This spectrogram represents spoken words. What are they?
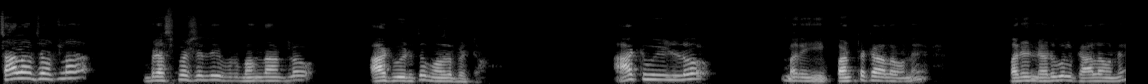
చాలా చోట్ల ఇప్పుడు ఎస్పెషల్లీ ఇప్పుడు మన దాంట్లో ఆకువీడితో మొదలుపెట్టాం. ఆకువీడిలో మరి పంట కాలంనే పన్నెండు అడుగుల కాలంనే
